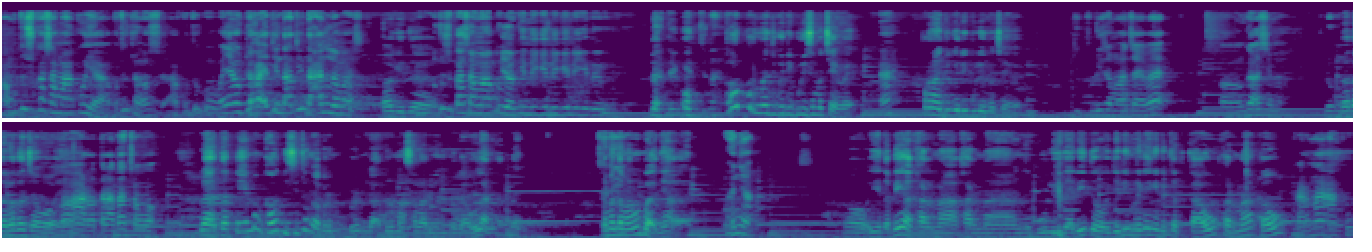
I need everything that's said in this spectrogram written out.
kamu tuh suka sama aku ya aku tuh udah aku tuh pokoknya udah kayak cinta cintaan loh mas Oh gitu. aku tuh suka sama aku ya gini gini gini gitu di Oh, cinta kau pernah juga dibully sama cewek? Hah? Pernah juga dibully sama cewek? dibully sama cewek Eh, enggak sih mas belum Rata-rata cowok ya. Ah, rata-rata cowok Lah, tapi emang kau di situ nggak ber, ber- bermasalah dengan pergaulan kan, Bay? Teman-temanmu banyak kan? banyak Oh iya, tapi ya karena karena ngebully tadi tuh. Jadi mereka ingin deket kau karena kau karena aku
